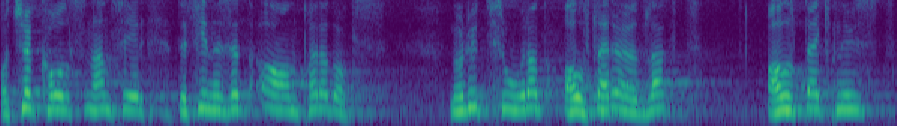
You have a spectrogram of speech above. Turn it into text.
Og Chuck Colson han sier det finnes et annet paradoks. Når du tror at alt er ødelagt, alt er knust,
